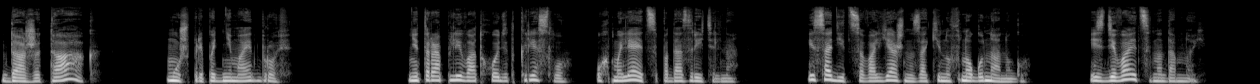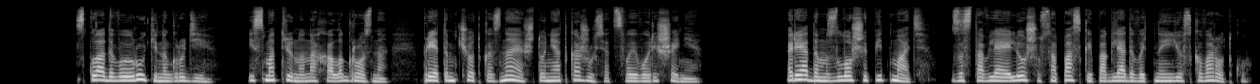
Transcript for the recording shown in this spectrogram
Даже так? Муж приподнимает бровь. Неторопливо отходит к креслу, ухмыляется подозрительно и садится, вальяжно закинув ногу на ногу. Издевается надо мной. Складываю руки на груди и смотрю на нахала грозно, при этом четко зная, что не откажусь от своего решения. Рядом зло шипит мать, заставляя Лёшу с опаской поглядывать на ее сковородку.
